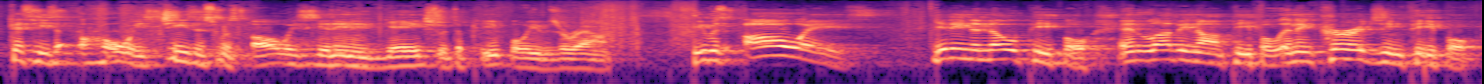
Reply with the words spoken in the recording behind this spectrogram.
Because he's always, Jesus was always getting engaged with the people he was around. He was always getting to know people and loving on people and encouraging people.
